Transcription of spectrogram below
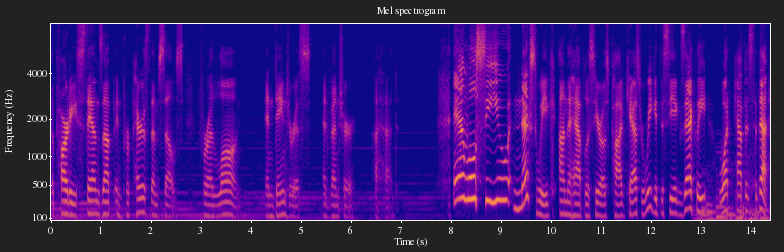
the party stands up and prepares themselves for a long and dangerous adventure ahead. And we'll see you next week on the Hapless Heroes podcast, where we get to see exactly what happens to that.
